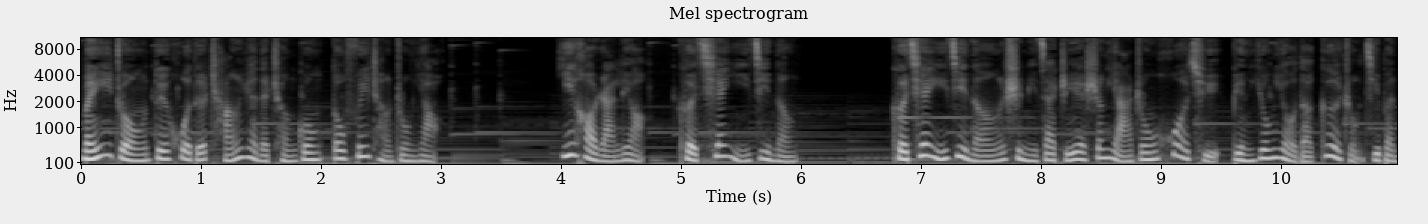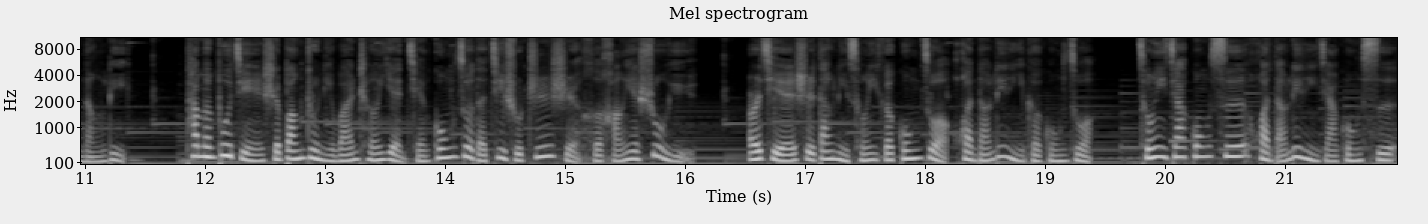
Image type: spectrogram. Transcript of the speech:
每一种对获得长远的成功都非常重要。一号燃料，可迁移技能。可迁移技能是你在职业生涯中获取并拥有的各种基本能力，它们不仅是帮助你完成眼前工作的技术知识和行业术语，而且是当你从一个工作换到另一个工作，从一家公司换到另一家公司。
